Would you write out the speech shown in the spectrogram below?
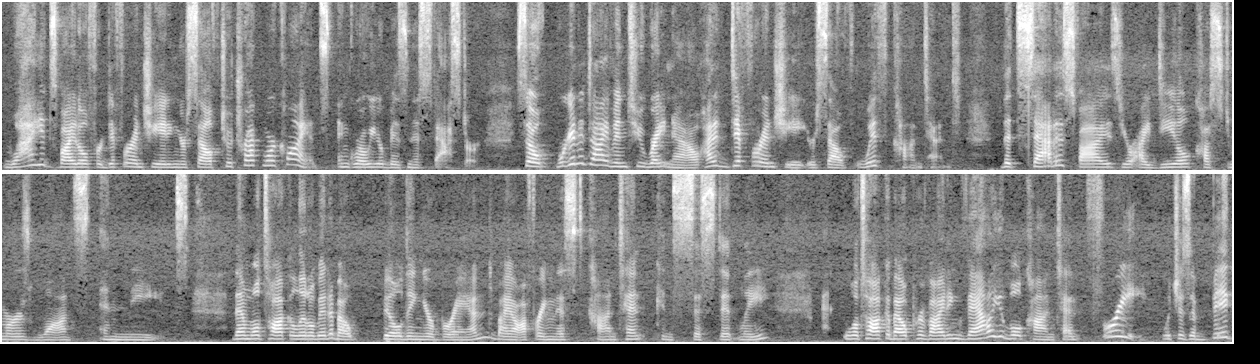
why it's vital for differentiating yourself to attract more clients and grow your business faster. So, we're going to dive into right now how to differentiate yourself with content that satisfies your ideal customers' wants and needs. Then, we'll talk a little bit about building your brand by offering this content consistently We'll talk about providing valuable content free, which is a big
